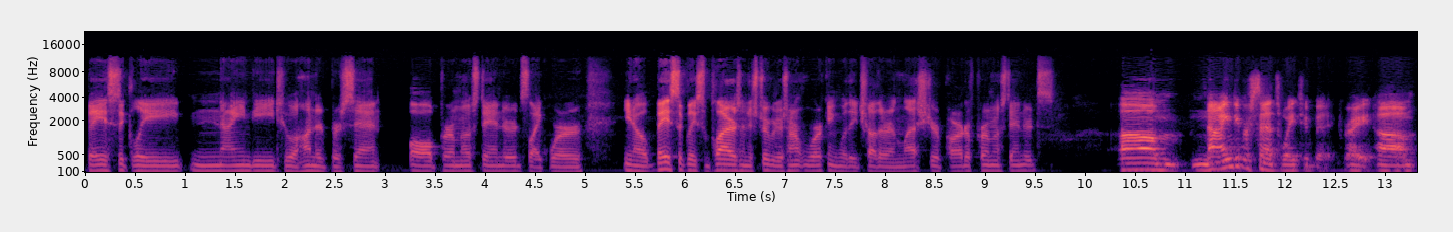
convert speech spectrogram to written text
basically 90 to 100% all promo standards like we're, you know basically suppliers and distributors aren't working with each other unless you're part of promo standards? Um 90% is way too big right? Um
